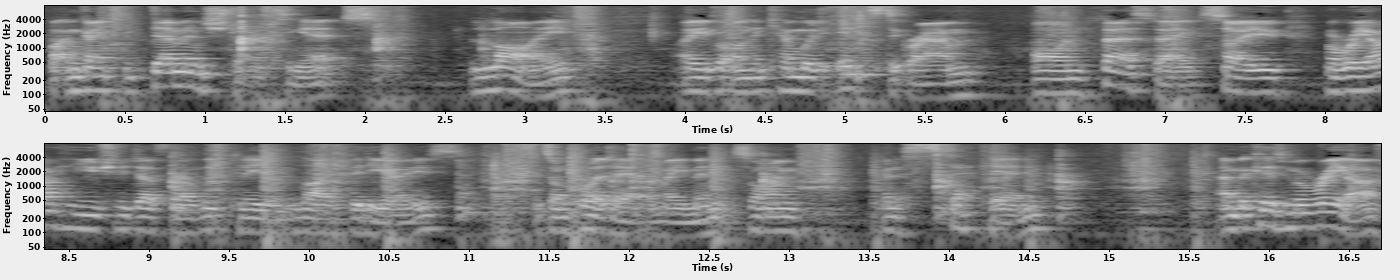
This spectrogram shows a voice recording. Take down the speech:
But I'm going to be demonstrating it live over on the Kenwood Instagram on Thursday. So Maria, who usually does their weekly live videos, is on holiday at the moment, so I'm going to step in. And because Maria,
